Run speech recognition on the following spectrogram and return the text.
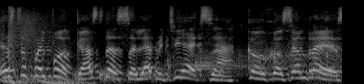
Este fue el podcast de Celebrity Exa con José Andrés.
